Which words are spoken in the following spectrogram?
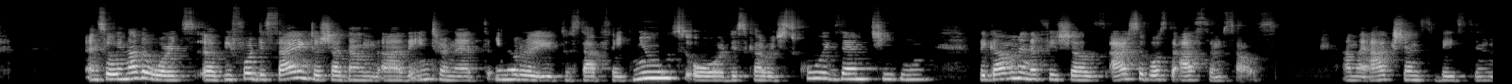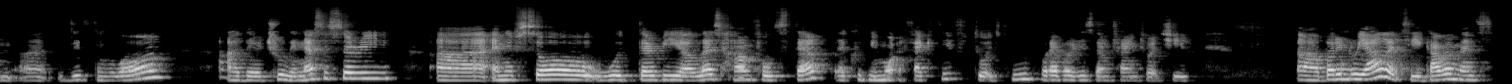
And so, in other words, uh, before deciding to shut down uh, the internet in order to stop fake news or discourage school exam cheating, the government officials are supposed to ask themselves Are my actions based in uh, existing law? Are they truly necessary? Uh, and if so, would there be a less harmful step that could be more effective to achieve whatever it is I'm trying to achieve? Uh, but in reality, governments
